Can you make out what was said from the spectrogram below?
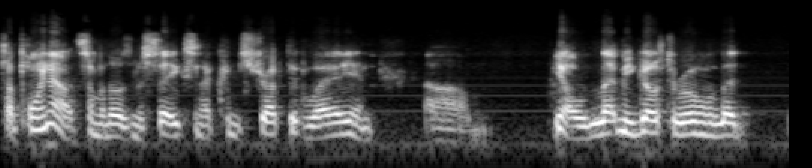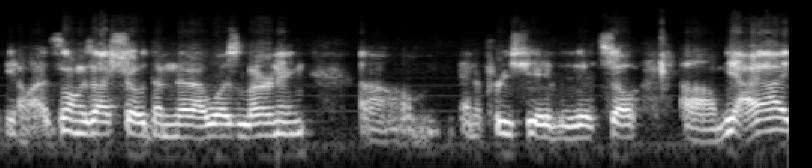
to point out some of those mistakes in a constructive way and um, you know let me go through and let you know as long as I showed them that I was learning um, and appreciated it. So um, yeah I, I,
